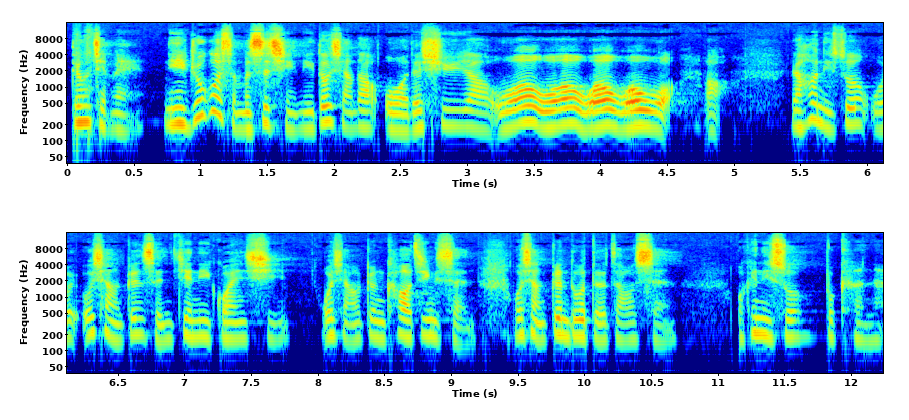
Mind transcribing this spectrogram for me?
弟兄姐妹，你如果什么事情你都想到我的需要，我我我我我啊，然后你说我我想跟神建立关系，我想要更靠近神，我想更多得着神，我跟你说不可能，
